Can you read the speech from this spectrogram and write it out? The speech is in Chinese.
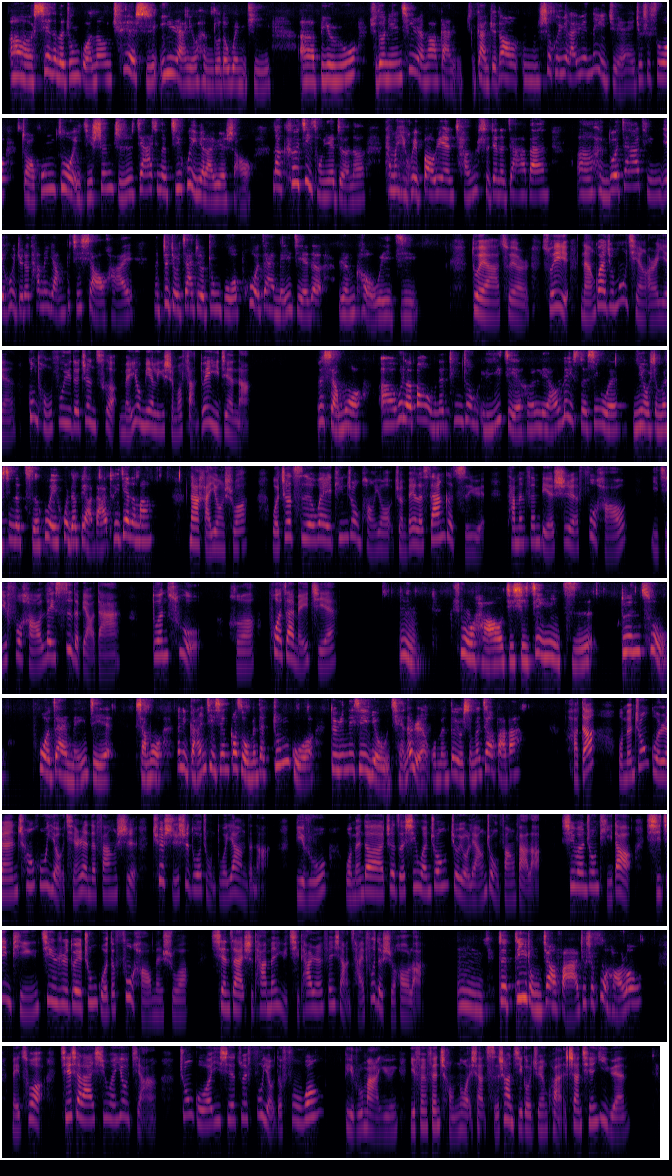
哦，现在的中国呢，确实依然有很多的问题，呃，比如许多年轻人啊，感感觉到，嗯，社会越来越内卷，也就是说，找工作以及升职加薪的机会越来越少。那科技从业者呢，他们也会抱怨长时间的加班，嗯，很多家庭也会觉得他们养不起小孩。那这就加剧了中国迫在眉睫的人口危机。对啊，翠儿，所以难怪就目前而言，共同富裕的政策没有面临什么反对意见呢。那小莫啊，为了帮我们的听众理解和聊类似的新闻，你有什么新的词汇或者表达推荐的吗？那还用说，我这次为听众朋友准备了三个词语，它们分别是富豪以及富豪类似的表达。敦促和迫在眉睫。嗯，富豪及其近义词，敦促、迫在眉睫。小莫，那你赶紧先告诉我们，在中国对于那些有钱的人，我们都有什么叫法吧？好的，我们中国人称呼有钱人的方式确实是多种多样的呢。比如我们的这则新闻中就有两种方法了。新闻中提到，习近平近日对中国的富豪们说：“现在是他们与其他人分享财富的时候了。”嗯，这第一种叫法就是富豪喽。没错，接下来新闻又讲，中国一些最富有的富翁，比如马云，也纷纷承诺向慈善机构捐款上千亿元。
